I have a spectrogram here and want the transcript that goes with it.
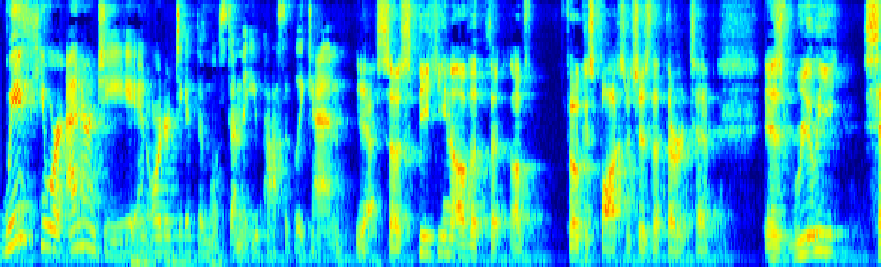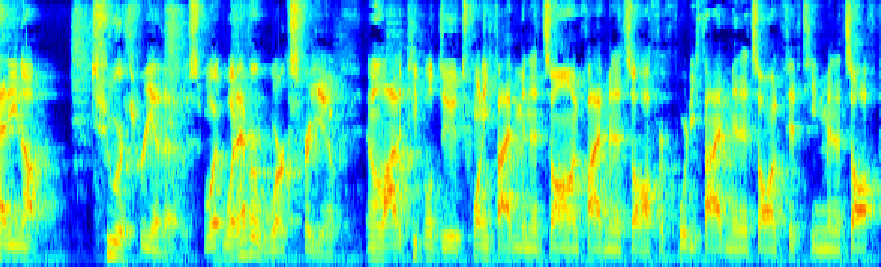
with your energy in order to get the most done that you possibly can. Yeah. So speaking of the th- of focus blocks, which is the third tip, is really setting up two or three of those, what, whatever works for you. And a lot of people do 25 minutes on, five minutes off, or 45 minutes on, 15 minutes off.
